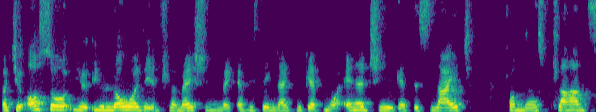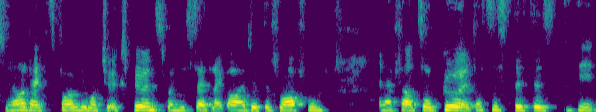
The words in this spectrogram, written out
but you also you, you lower the inflammation you make everything like you get more energy you get this light from those plants you know that's probably what you experienced when you said like oh i did this raw food and I felt so good. That's This is this is the,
